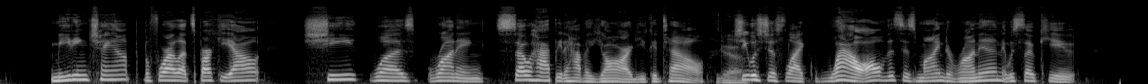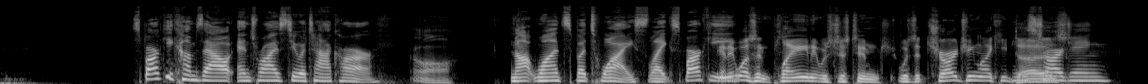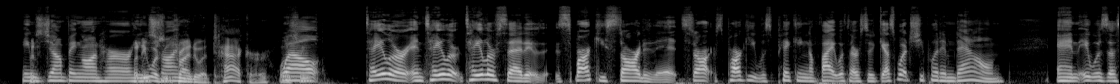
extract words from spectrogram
meeting Champ, before I let Sparky out, she was running, so happy to have a yard. You could tell. Yeah. She was just like, "Wow, all this is mine to run in." It was so cute. Sparky comes out and tries to attack her. Oh, Not once, but twice. Like Sparky, And it wasn't playing; it was just him. Was it charging like he, he does? was charging. He was jumping on her. but he, was wasn't trying, trying, to attack her. was he? Well, Taylor and Taylor Taylor said it. Sparky started it. Star, Sparky was picking a fight with her. So guess what? She put him down, and it was a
